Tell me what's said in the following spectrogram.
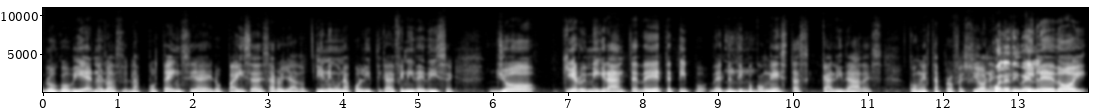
los gobiernos y las, las potencias y los países desarrollados tienen una política definida y dice, yo quiero inmigrantes de este tipo, de este tipo, con estas calidades, con estas profesiones. ¿Cuál es el nivel? Y le doy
